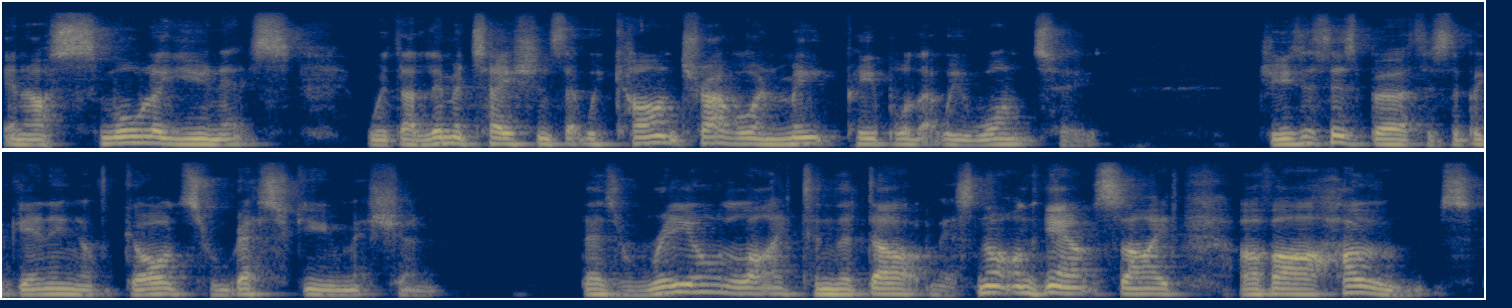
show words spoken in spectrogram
in our smaller units with the limitations that we can't travel and meet people that we want to. Jesus' birth is the beginning of God's rescue mission. There's real light in the darkness, not on the outside of our homes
